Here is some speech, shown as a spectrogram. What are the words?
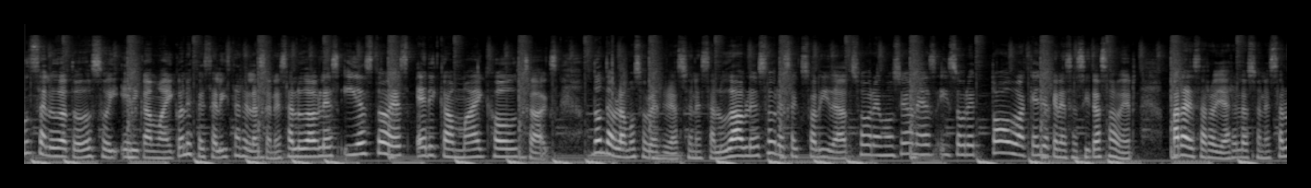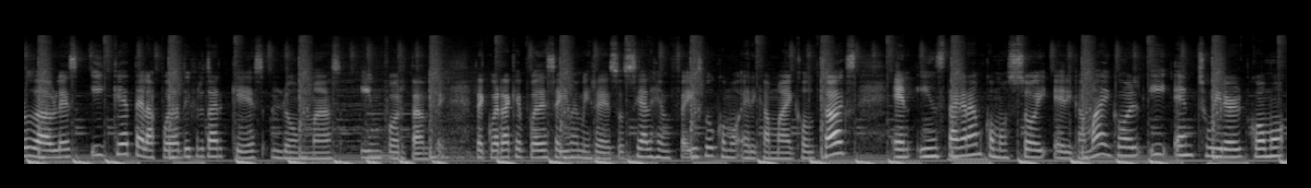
Un saludo a todos, soy Erika Michael, especialista en relaciones saludables y esto es Erika Michael Talks, donde hablamos sobre relaciones saludables, sobre sexualidad, sobre emociones y sobre todo aquello que necesitas saber para desarrollar relaciones saludables y que te las puedas disfrutar, que es lo más importante. Recuerda que puedes seguirme en mis redes sociales en Facebook como Erika Michael Talks, en Instagram como soy Erika Michael y en Twitter como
